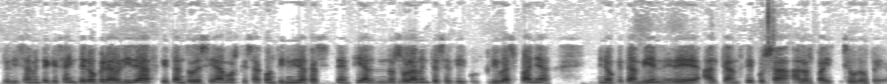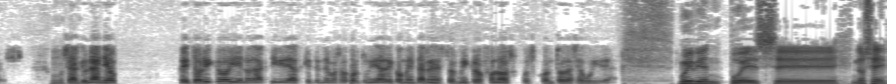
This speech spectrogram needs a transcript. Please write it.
precisamente que esa interoperabilidad que tanto deseamos, que esa continuidad asistencial no solamente se circunscriba a España, sino que también eh, alcance pues a, los países europeos. O sea que un año retórico lleno de actividad que tendremos oportunidad de comentar en estos micrófonos pues con toda seguridad. Muy bien, pues eh, no sé,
